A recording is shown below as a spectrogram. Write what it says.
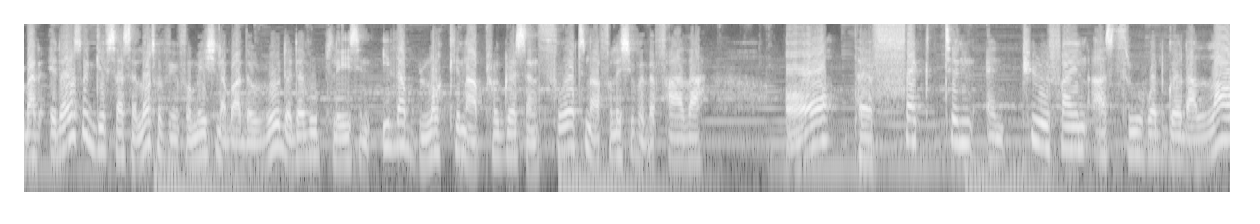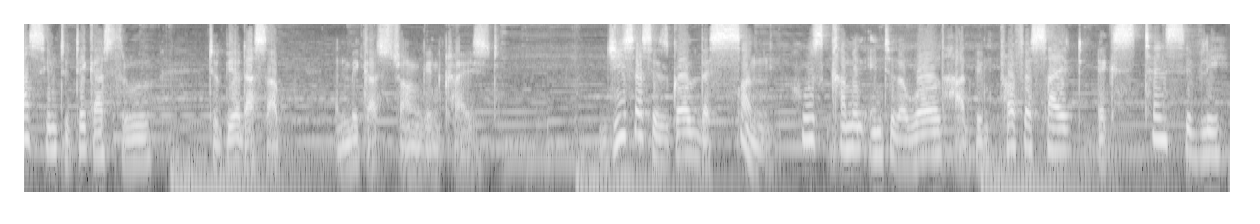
But it also gives us a lot of information about the role the devil plays in either blocking our progress and thwarting our fellowship with the Father or perfecting and purifying us through what God allows Him to take us through to build us up and make us strong in Christ. Jesus is God the Son whose coming into the world had been prophesied extensively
